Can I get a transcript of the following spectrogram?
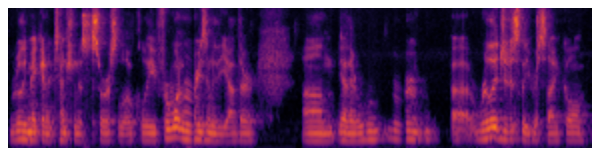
really make an attention to source locally for one reason or the other um yeah they're uh, religiously recycle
